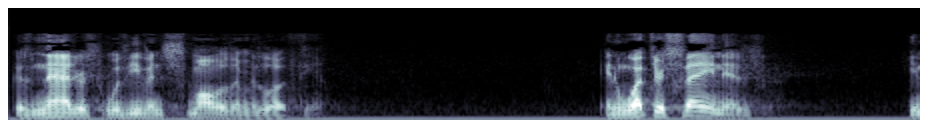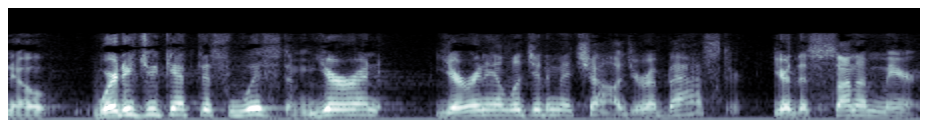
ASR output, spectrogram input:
because Nazareth was even smaller than Midlothian. And what they're saying is, you know, where did you get this wisdom? You're an, you're an illegitimate child. You're a bastard. You're the son of Mary.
